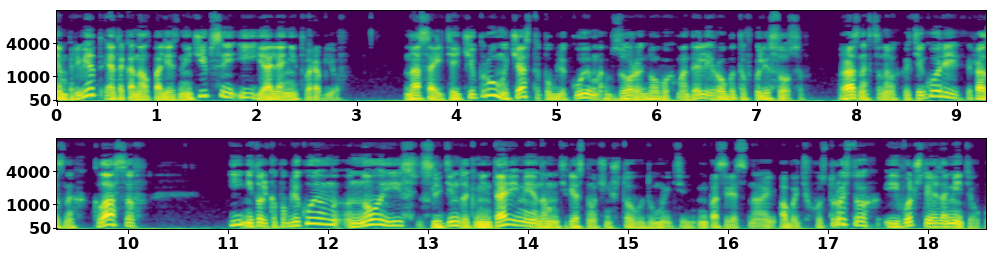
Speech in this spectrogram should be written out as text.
Всем привет, это канал Полезные чипсы и я Леонид Воробьев. На сайте iChip.ru мы часто публикуем обзоры новых моделей роботов-пылесосов разных ценовых категорий, разных классов. И не только публикуем, но и следим за комментариями. Нам интересно очень, что вы думаете непосредственно об этих устройствах. И вот что я заметил.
